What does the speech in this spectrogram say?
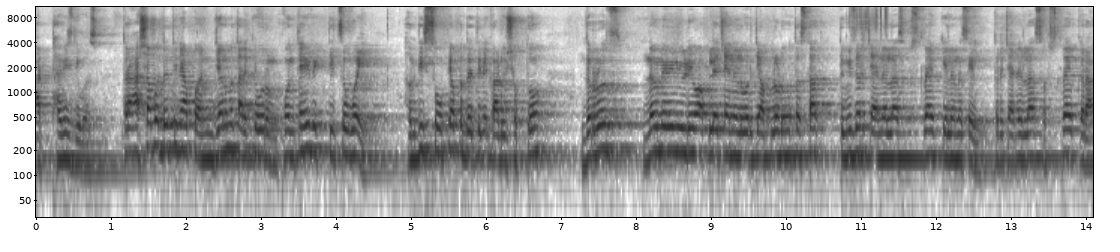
अठ्ठावीस दिवस. तर अशा पद्धतीने आपण जन्मतारखेवरून कोणत्याही व्यक्तीचं वय अगदी सोप्या पद्धतीने काढू शकतो. दररोज नवनवीन व्हिडिओ आपल्या चॅनलवरती अपलोड होत असतात. तुम्ही जर चॅनलला सबस्क्राईब केलं नसेल तर चॅनलला सबस्क्राईब करा.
